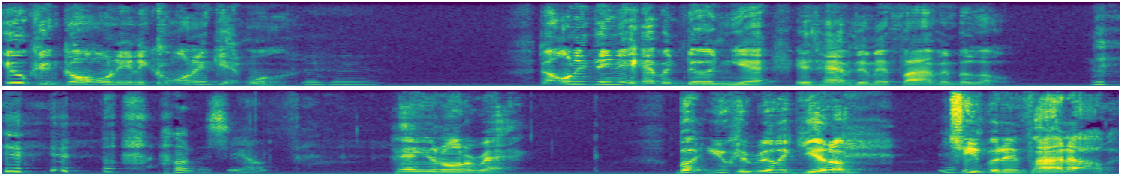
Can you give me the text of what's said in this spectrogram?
You can go on any corner and get one. Mm-hmm. The only thing they haven't done yet is have them at five and below, On the shelf. hanging on a rack. But you can really get them cheaper than five dollars.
